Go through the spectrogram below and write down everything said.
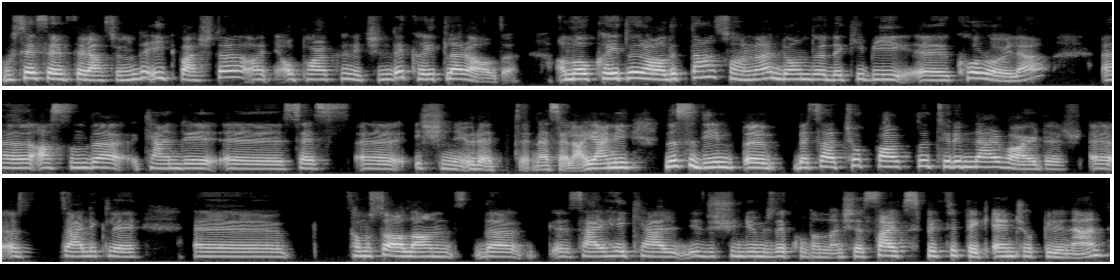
Bu ses enstalasyonunda ilk başta hani, o parkın içinde kayıtlar aldı. Ama o kayıtları aldıktan sonra Londra'daki bir e, koroyla e, aslında kendi ses işini üretti mesela. Yani nasıl diyeyim mesela çok farklı terimler vardır. Özellikle kamusal alanda e, sergi heykeli düşündüğümüzde kullanılan işte site specific en çok bilinen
